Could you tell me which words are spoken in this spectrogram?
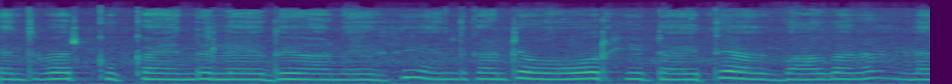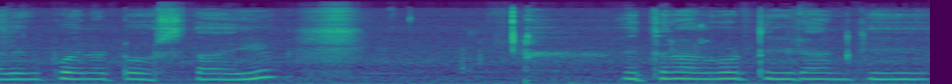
ఎంతవరకు కుక్ అయింది లేదు అనేది. ఎందుకంటే ఓవర్ హీట్ అయితే అవి బాగా నలిగిపోయినట్టు వస్తాయి. విత్తనాలు కూడా తీయడానికి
